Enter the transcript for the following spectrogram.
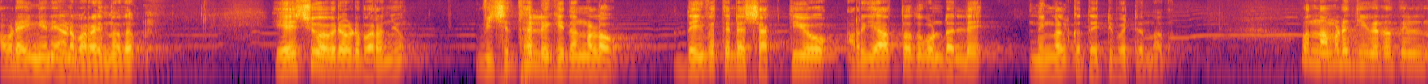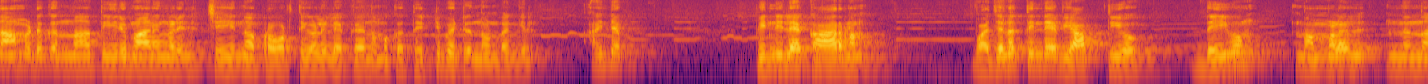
അവിടെ ഇങ്ങനെയാണ് പറയുന്നത്. യേശു അവരോട് പറഞ്ഞു വിശുദ്ധ ലിഖിതങ്ങളോ ദൈവത്തിന്റെ ശക്തിയോ അറിയാത്തതുകൊണ്ടല്ലേ നിങ്ങൾക്ക് തെറ്റുപറ്റുന്നത്? അപ്പം നമ്മുടെ ജീവിതത്തിൽ നാം എടുക്കുന്ന തീരുമാനങ്ങളിൽ ചെയ്യുന്ന പ്രവൃത്തികളിലൊക്കെ നമുക്ക് തെറ്റുപറ്റുന്നുണ്ടെങ്കിൽ അതിന്റെ പിന്നിലെ കാരണം വചനത്തിന്റെ വ്യാപ്തിയോ ദൈവം നമ്മളിൽ നിന്ന്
